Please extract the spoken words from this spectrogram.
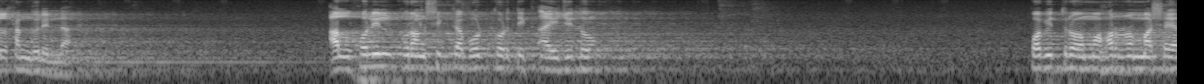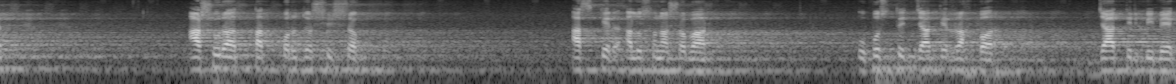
আলহামদুলিল্লাহ আল খলিল কোরআন শিক্ষা বোর্ড কর্তৃক আয়োজিত পবিত্র মহরম মাসের আশুরা তাৎপর্য শীর্ষক আজকের আলোচনা সভার উপস্থিত জাতির রাহবর, জাতির বিবেক,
